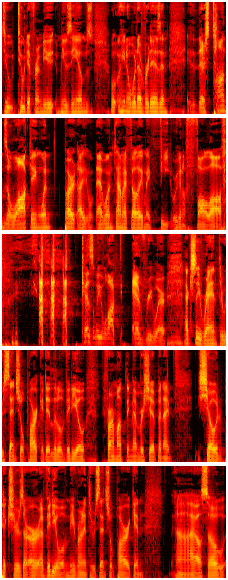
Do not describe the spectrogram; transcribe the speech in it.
two two different mu- museums, you know, whatever it is. And there's tons of walking. One part, I at one time I felt like my feet were gonna fall off. because we walked everywhere. Actually, ran through Central Park. I did a little video for our monthly membership, and I showed pictures or, or a video of me running through Central Park, and uh, I also,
